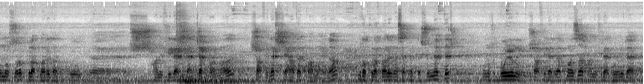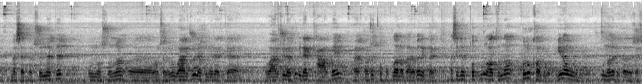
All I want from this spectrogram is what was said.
Ondan sonra kulakları da bu e, Hanifiler serçe parmağı Şafiler şehadet parmağıyla. Bu da kulakları mesetmek de sünnettir. Ondan boyunu Şafiler yapmazlar, Hanifiler boyunu da meshetmek sünnettir. Ondan sonra erculekum ilelke ve erculekum ilel ka'beyn ayaklarınızı topuklarla beraber yıkayın. Mesela topuğun altında kuru kalıyor, yine vurmuyor. Bunlara dikkat edeceğiz.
